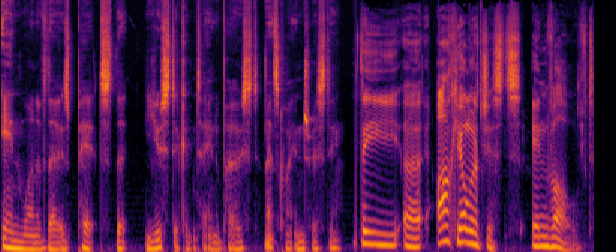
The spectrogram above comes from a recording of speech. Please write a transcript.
in one of those pits that used to contain a post. That's quite interesting. The uh, archaeologists involved,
